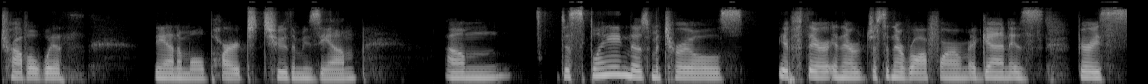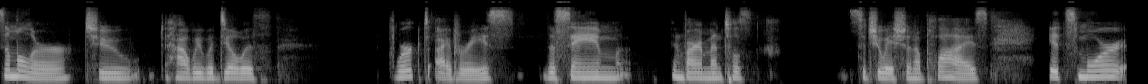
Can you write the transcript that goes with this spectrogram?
travel with the animal part to the museum. Um, displaying those materials, if they're in their just in their raw form, again, is very similar to how we would deal with worked ivories, the same environmental situation applies. It's more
